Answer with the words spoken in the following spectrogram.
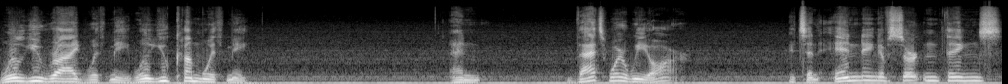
Will you ride with me? Will you come with me? And that's where we are. It's an ending of certain things,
